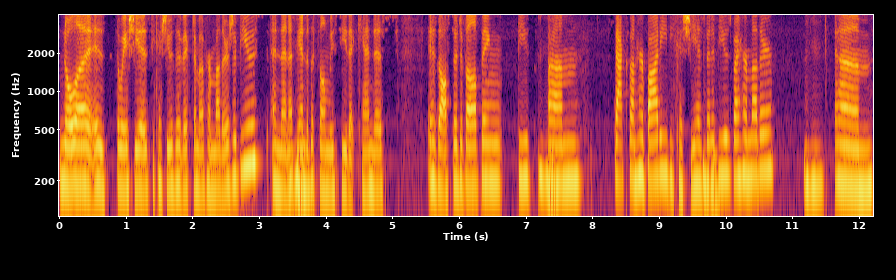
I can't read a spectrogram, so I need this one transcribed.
Nola is the way she is because she was a victim of her mother's abuse, and then at the end of the film, we see that Candice is also developing these um, sacks on her body because she has been abused by her mother. Um,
